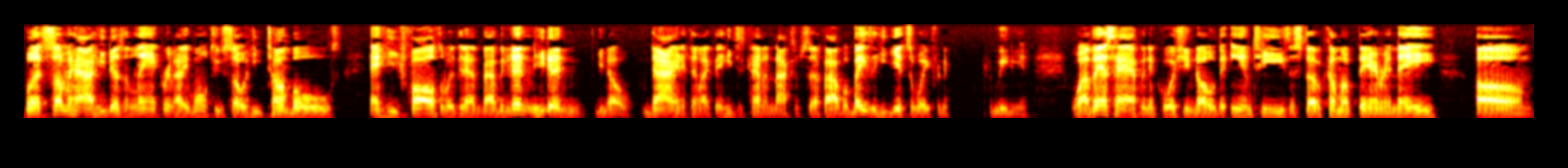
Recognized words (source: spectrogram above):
but somehow he doesn't land correctly how he wants to. So he tumbles and he falls away to that battle, but he doesn't, he doesn't, you know, die or anything like that. He just kind of knocks himself out. But basically he gets away from the comedian. While that's happening, of course, you know, the EMTs and stuff come up there and they, um,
